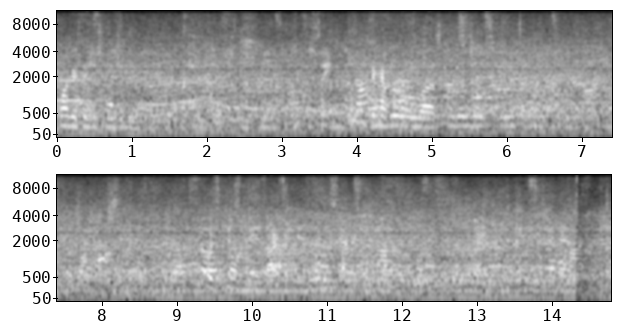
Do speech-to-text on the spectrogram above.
Well, I guess they just mentioned the, the question. It's the same. They have little, uh, little, little screens that come You know what's killing me is I is all this stuff. And what happens is I can only do something all the What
